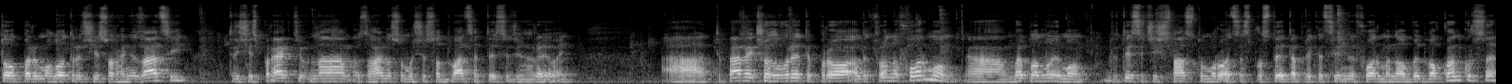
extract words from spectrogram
то перемогло 36 організацій, 36 проєктів на загальну суму 620 тисяч гривень. А тепер, якщо говорити про електронну форму, ми плануємо у 2016 році спростити аплікаційні форми на обидва конкурси,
